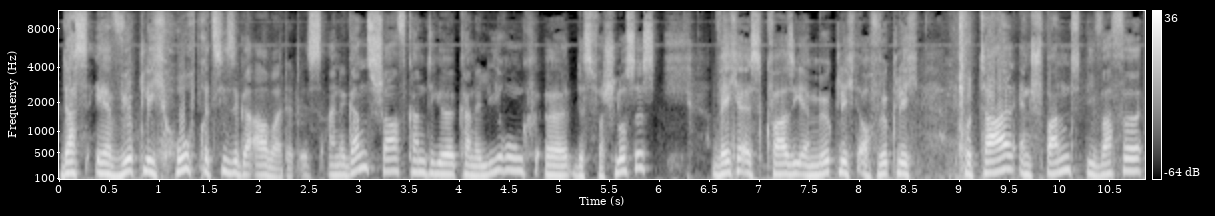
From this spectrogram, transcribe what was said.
dass er wirklich hochpräzise gearbeitet ist. Eine ganz scharfkantige Kanalierung äh, des Verschlusses, welcher es quasi ermöglicht, auch wirklich total entspannt die Waffe,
